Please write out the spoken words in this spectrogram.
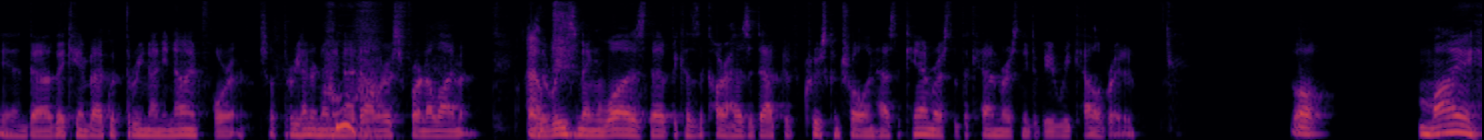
And uh, they came back with 399 for it, so 399 dollars for an alignment. And the reasoning was that because the car has adaptive cruise control and has the cameras, that the cameras need to be recalibrated. Well, my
